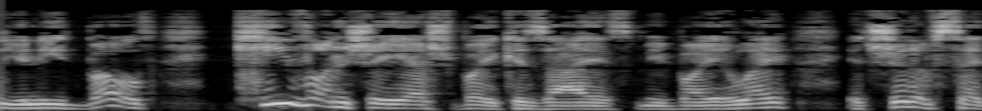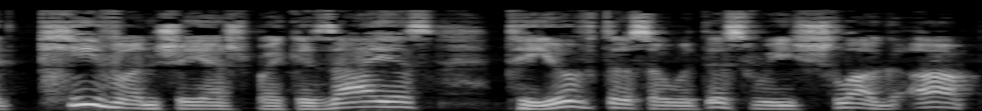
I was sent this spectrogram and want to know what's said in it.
You need both. Kivon sheyesh by kazayas mi It should have said kivon sheyesh by kazayas tiyuvta. So with this we slug up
